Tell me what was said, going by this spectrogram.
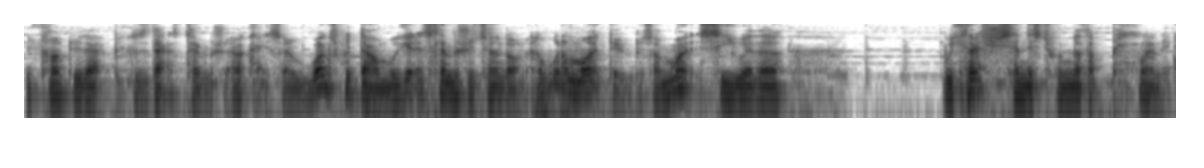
We can't do that because that's telemetry. Okay, so once we're done, we get the telemetry turned on. And what I might do is I might see whether we can actually send this to another planet.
